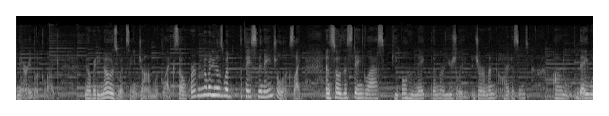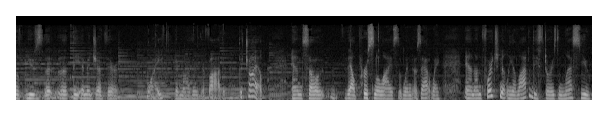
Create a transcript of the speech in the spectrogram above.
Mary looked like. Nobody knows what St. John looked like, so, or nobody knows what the face of an angel looks like. And so the stained glass people who make them are usually German artisans. Um, they will use the, the, the image of their wife, their mother, their father, their child. And so they'll personalize the windows that way. And unfortunately, a lot of these stories, unless you,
